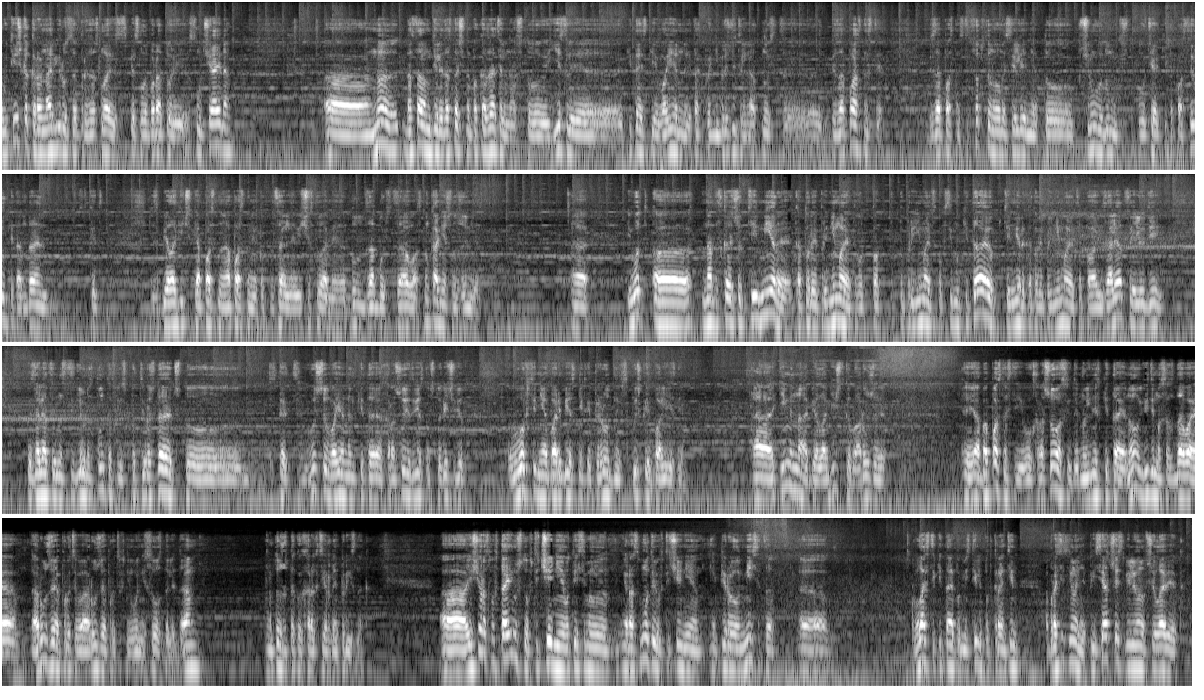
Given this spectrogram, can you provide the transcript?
утечка коронавируса произошла из спецлаборатории случайно. Э, но на самом деле достаточно показательно, что если китайские военные так пренебрежительно относятся к безопасности, безопасности собственного населения, то почему вы думаете, что получают какие-то посылки, там, да, сказать, с биологически опасными, опасными потенциальными веществами будут заботиться о вас? Ну, конечно же, нет. Э, и вот э, надо сказать, что те меры, которые принимают, вот, по, принимаются по всему Китаю, те меры, которые принимаются по изоляции людей, по изоляции населенных пунктов, лишь подтверждают, что так сказать, в высшем военном Китае хорошо известно, что речь идет вовсе не о борьбе с некой природной вспышкой болезни, а именно о биологическом оружии и об опасности его хорошо осведомлены в Китае, но, видимо, создавая оружие, противооружие против него не создали, да, тоже такой характерный признак. А, еще раз повторим, что в течение, вот если мы рассмотрим, в течение первого месяца э, власти Китая поместили под карантин, обратите внимание, 56 миллионов человек –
